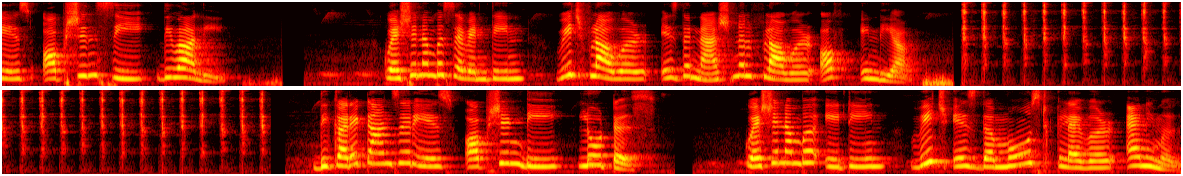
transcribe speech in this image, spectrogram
is option C Diwali. Question number 17 Which flower is the national flower of India? The correct answer is option D lotus. Question number 18 Which is the most clever animal?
